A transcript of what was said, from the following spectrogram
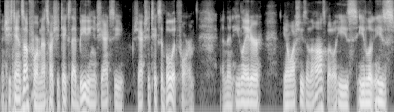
and she stands up for him. That's why she takes that beating, and she actually she actually takes a bullet for him. And then he later, you know, while she's in the hospital, he's he look he's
